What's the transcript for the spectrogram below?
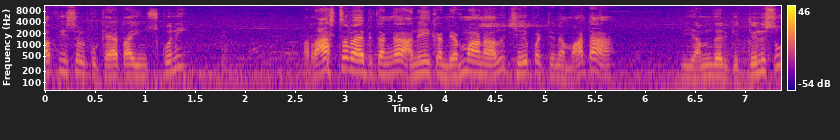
ఆఫీసులకు కేటాయించుకొని రాష్ట్ర వ్యాపితంగా అనేక నిర్మాణాలు చేపట్టిన మాట మీ అందరికీ తెలుసు.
